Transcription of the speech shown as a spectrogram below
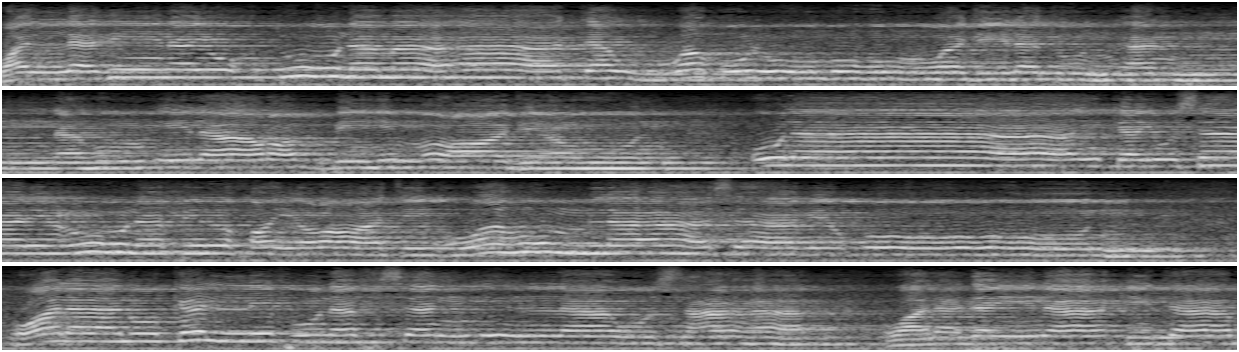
والذين يؤتون ما آتوا وقلوبهم وجلة أنهم إلى ربهم راجعون. أولئك يسارعون في الخيرات وهم لا سابقون. ولا نكلف نفسا إلا وسعها. ولدينا كتاب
